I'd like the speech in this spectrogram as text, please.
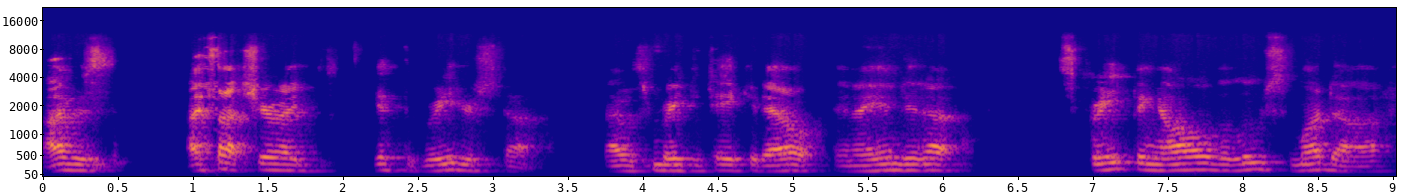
I was, I thought sure I'd get the grader stuff. I was afraid to take it out and I ended up scraping all the loose mud off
